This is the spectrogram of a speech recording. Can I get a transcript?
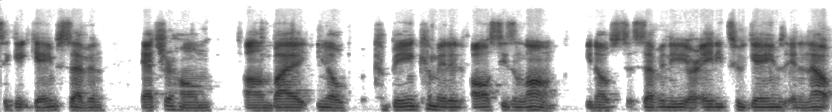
to get Game Seven at your home um, by you know being committed all season long. You know, 70 or 82 games in and out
